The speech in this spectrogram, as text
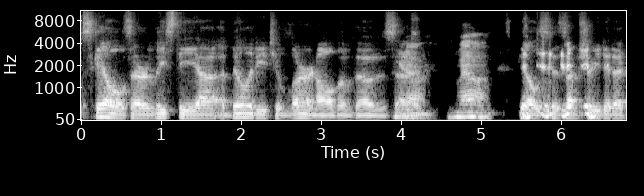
skills, or at least the uh, ability to learn all of those yeah, uh, well, skills, because I'm sure you did a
